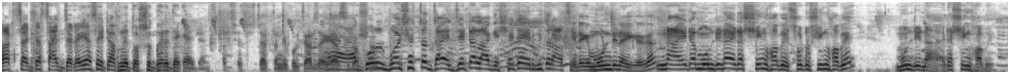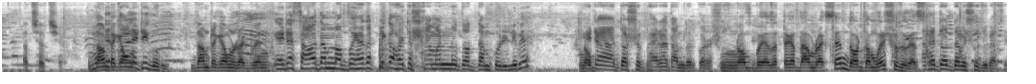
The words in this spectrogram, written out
বাট চারটা চার জায়গায় আছে এটা আপনি দর্শক ভাইরে দেখায় দেন। আচ্ছা আচ্ছা চারটা নিপুল চার জায়গায় হ্যাঁ আছে। গরুর বয়সের তো যেটা লাগে সেটা এর ভিতরে আছে। এটা কি মুন্ডি নাকি কাকা? না এটা মুন্ডি না এটা শিং হবে ছোট শিং হবে। মুন্ডি না এটা সিং হবে। আচ্ছা আচ্ছা। দামটা কেমন? কোয়ালিটি গরু। দামটা কেমন রাখবেন? এটা চাওয়া দাম নব্বই হাজার টাকা হয়তো সামান্য দরদাম করে নেবে। এটা দর্শক ভাইরা দাম দর করার সুযোগ। নব্বই হাজার টাকা দাম রাখছেন দরদাম করে সুযোগ আছে। হ্যাঁ দরদামের সুযোগ আছে।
